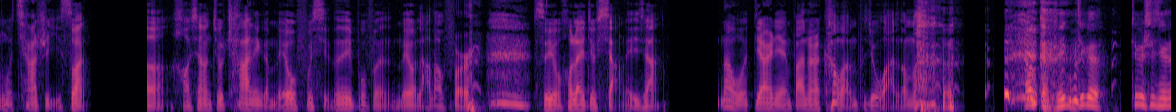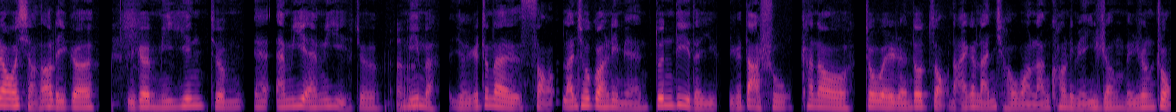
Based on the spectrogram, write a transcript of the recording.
我掐指一算，呃，好像就差那个没有复习的那部分没有拿到分儿，所以我后来就想了一下，那我第二年把那儿看完不就完了吗？我感觉你这个这个事情让我想到了一个一个迷音，就 M E M E，就 meme，有一个正在扫篮球馆里面蹲地的一一个大叔，看到周围人都走，拿一个篮球往篮筐里面一扔，没扔中，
